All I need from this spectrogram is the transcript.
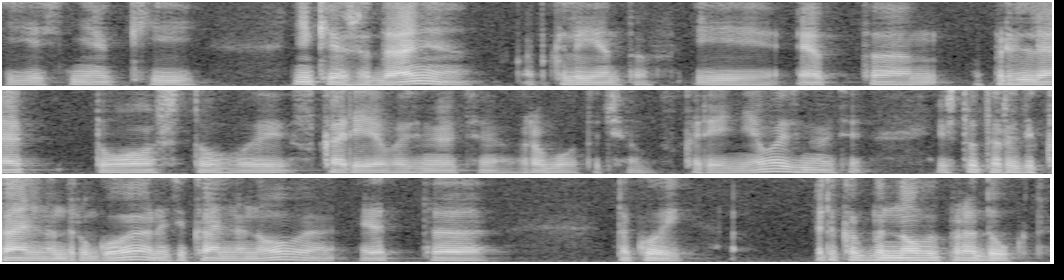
есть некий, некие ожидания, от клиентов, и это определяет то, что вы скорее возьмете в работу, чем скорее не возьмете. И что-то радикально другое, радикально новое, это такой, это как бы новый продукт.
